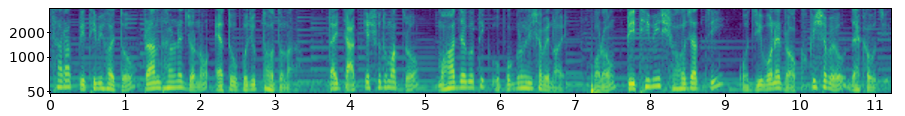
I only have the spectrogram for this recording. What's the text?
ছাড়া পৃথিবী হয়তো প্রাণ ধারণের জন্য এত উপযুক্ত হতো না। তাই চাঁদকে শুধুমাত্র মহাজাগতিক উপগ্রহ হিসাবে নয়, বরং পৃথিবীর সহযাত্রী ও জীবনের রক্ষক হিসাবেও দেখা উচিত।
